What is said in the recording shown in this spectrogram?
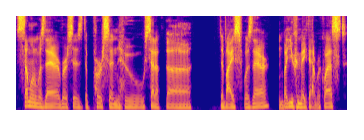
someone was there versus the person who set up the device was there. But you can make that request.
